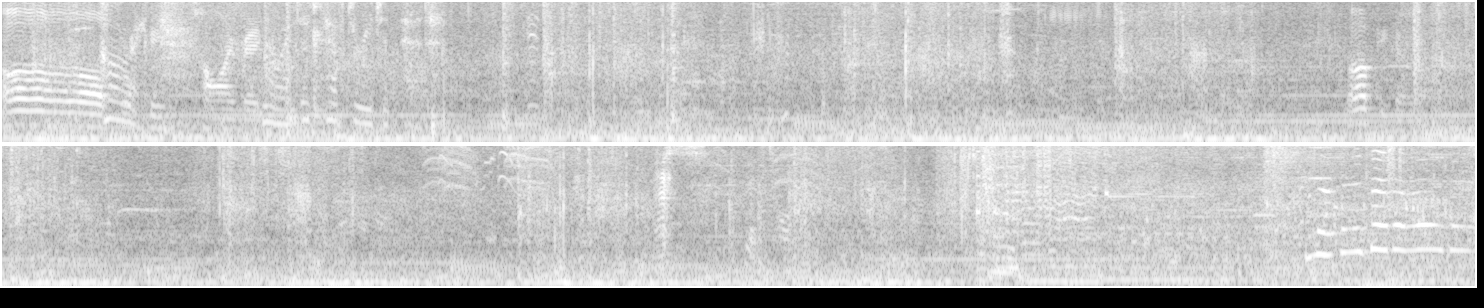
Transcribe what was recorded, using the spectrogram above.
Oh, All right. fucking timing. No, I just have to reach its head. Up you go. Yes. What timing? Love is a rolling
